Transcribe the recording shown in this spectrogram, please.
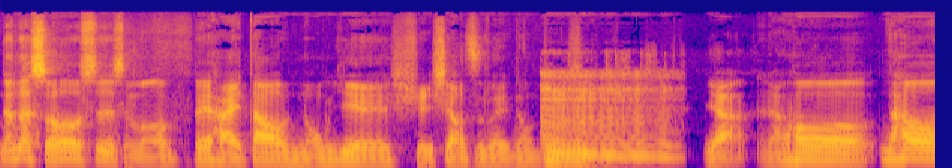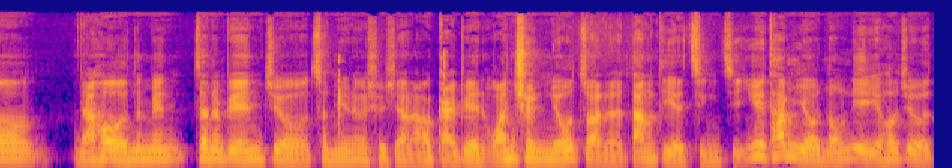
那那时候是什么北海道农业学校之类的那种东西，嗯嗯嗯嗯呀。然后然后然后那边在那边就成立那个学校，然后改变完全扭转了当地的经济，因为他们有农业以后就有。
